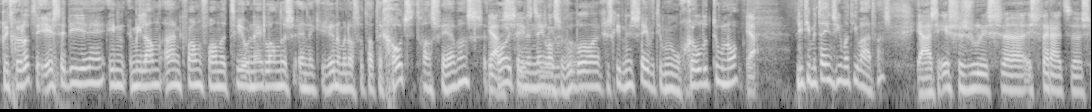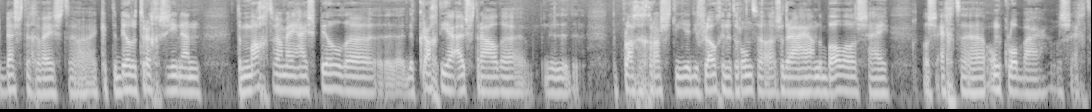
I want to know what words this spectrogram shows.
Ruud Gullit, de eerste die in Milan aankwam van het trio Nederlanders. En ik herinner me nog dat dat de grootste transfer was. Ja, ooit in de Nederlandse voetbalgeschiedenis. 17 miljoen gulden toen nog. Ja. Liet hij meteen zien wat hij waard was? Ja, zijn eerste seizoen is, uh, is veruit uh, zijn beste geweest. Uh, ik heb de beelden teruggezien en de macht waarmee hij speelde... de kracht die hij uitstraalde, de, de, de plaggengras die, die vloog in het rond... zodra hij aan de bal was, hij was echt onklopbaar. Was echt,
